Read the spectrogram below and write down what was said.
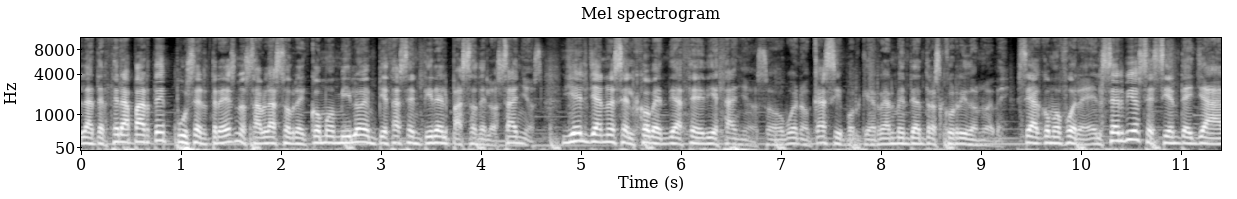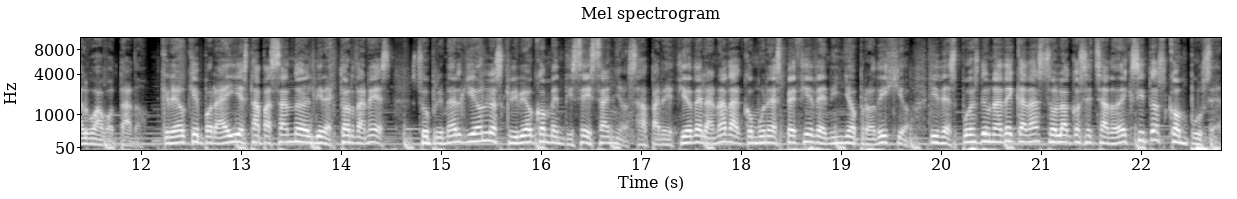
La tercera parte, Pusser 3, nos habla sobre cómo Milo empieza a sentir el paso de los años, y él ya no es el joven de hace 10 años, o bueno, casi porque realmente han transcurrido 9. Sea como fuere, el serbio se siente ya algo agotado. Creo que por ahí está pasando el director danés. Su primer guion lo escribió con 26 años, apareció de la nada como una especie de niño prodigio, y después de una década solo ha cosechado éxitos con Pusser.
